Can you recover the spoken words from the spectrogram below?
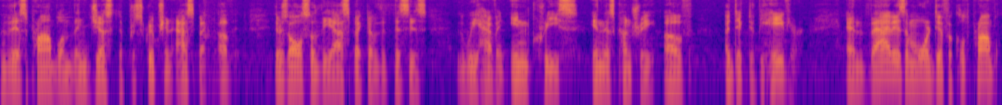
this problem than just the prescription aspect of it. There's also the aspect of that this is we have an increase in this country of addictive behavior. And that is a more difficult problem.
